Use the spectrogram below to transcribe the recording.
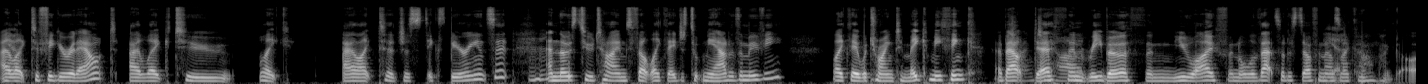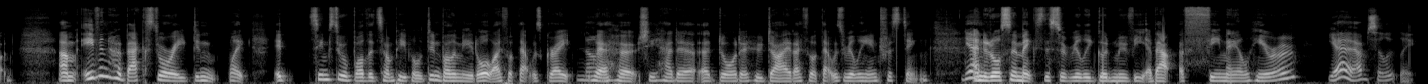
I Yeah. like to figure it out. I like to like I like to just experience it. Mhm. And those two times felt like they just took me out of the movie. Like they were trying to make me think about death and rebirth and new life and all of that sort of stuff. And I was like, oh my God. Um, even her backstory didn't like, it seems to have bothered some people. It didn't bother me at all. I thought that was great. No. Where her she had a, a daughter who died. I thought that was really interesting. Yeah. And it also makes this a really good movie about a female hero Yeah, absolutely.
